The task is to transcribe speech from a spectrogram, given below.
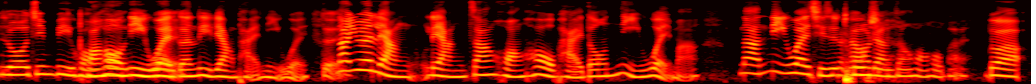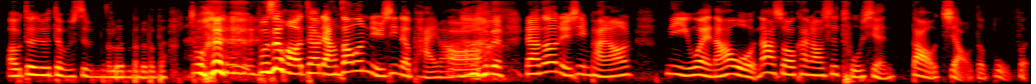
你说金币皇后后逆位位跟力量牌逆位，对，那因为两两张皇后牌都逆位嘛，那逆位其实两张皇后牌，对啊，哦，对对对，不是，不不不不不不，是皇后，两张都女性的牌嘛，哦。对，两张都女性牌，然后逆位，然后我那时候看到是凸显到脚的部分，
